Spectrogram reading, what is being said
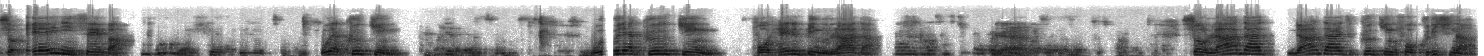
So any seva, we are cooking. We are cooking for helping Radha. Yeah. So Radha, Radha is cooking for Krishna.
